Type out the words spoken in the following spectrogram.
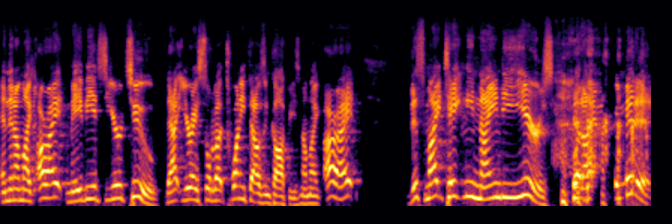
And then I'm like, all right, maybe it's year two. That year I sold about 20,000 copies. And I'm like, all right, this might take me 90 years, but I'm committed.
